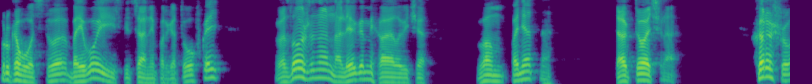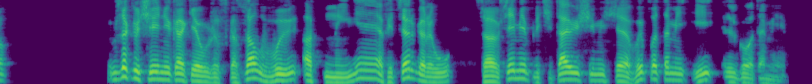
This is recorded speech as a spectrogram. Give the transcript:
Руководство боевой и специальной подготовкой возложено на Олега Михайловича. Вам понятно? Так точно. Хорошо. В заключение, как я уже сказал, вы отныне офицер ГРУ со всеми причитающимися выплатами и льготами.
